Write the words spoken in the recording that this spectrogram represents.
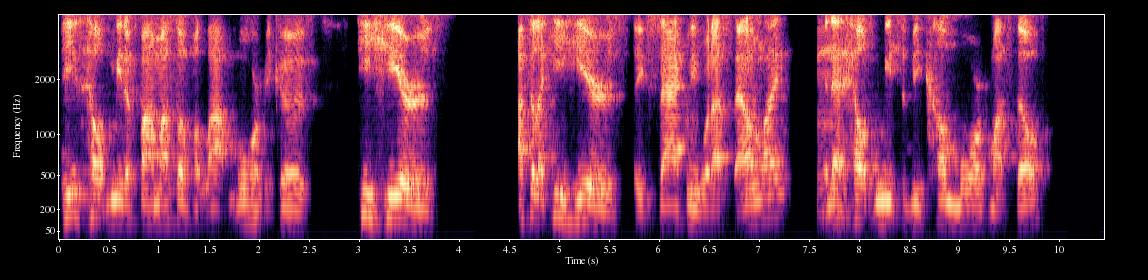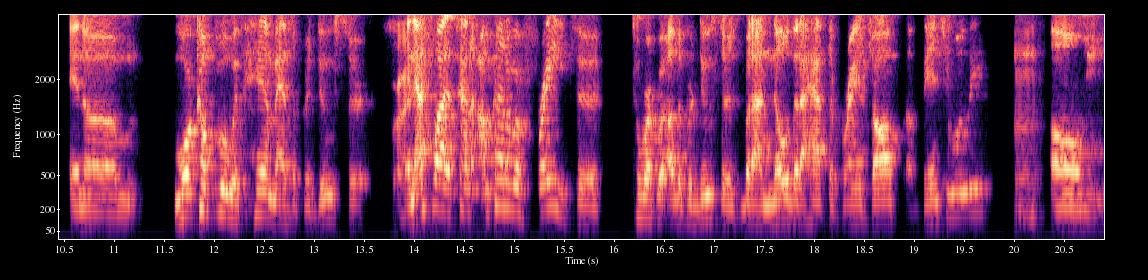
he's helped me to find myself a lot more because he hears I feel like he hears exactly what I sound like, mm-hmm. and that mm. helped me to become more of myself and um, more comfortable with him as a producer. Right. And that's why it's kind of I'm kind of afraid to to work with other producers, but I know that I have to branch off eventually. Mm. Um,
